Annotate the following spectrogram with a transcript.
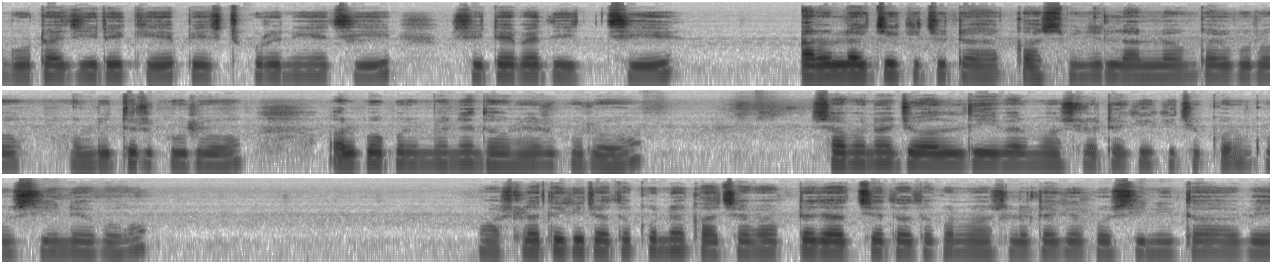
গোটা জিরেকে পেস্ট করে নিয়েছি, সেটা এবার দিচ্ছি। আরও লাগছে কিছুটা কাশ্মীরি লাল লঙ্কার গুঁড়ো, হলুদের গুঁড়ো, অল্প পরিমাণে ধনের গুঁড়ো। সামান্য জল দিয়ে এবার মশলাটাকে কিছুক্ষণ কষিয়ে নেব। মশলা থেকে যতক্ষণ না কাঁচা ভাবটা যাচ্ছে, ততক্ষণ মশলাটাকে কষিয়ে নিতে হবে।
